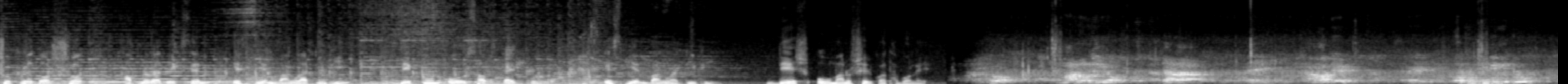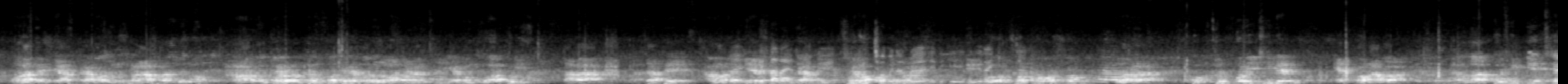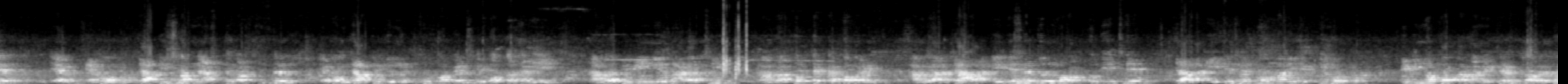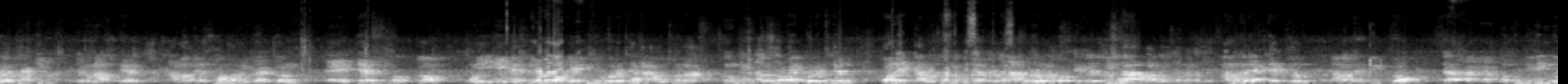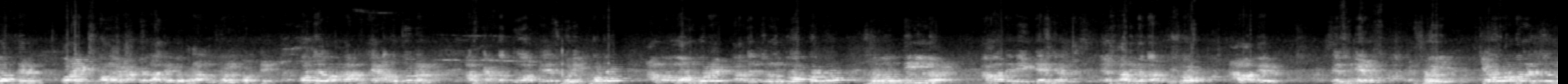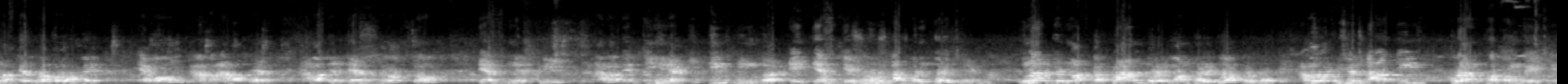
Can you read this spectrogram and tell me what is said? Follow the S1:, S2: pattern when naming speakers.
S1: সুপ্রিয় দর্শক আপনারা দেখছেন এসপিএন বাংলা টিভি দেখুন ও সাবস্ক্রাইব করুন এসপিএন বাংলা টিভি দেশ ও মানুষের কথা বলে
S2: মাননীয় যারা আমাদের এই ওনাদেরকে আজকে আমার অনুষ্ঠানে আসার জন্য আমার অন্তরের অন্তঃস্থ থেকে ধন্যবাদ জানাচ্ছি এবং দোয়া করি তারা যাতে আমাদের
S3: এই
S2: দেশ
S3: তারা
S2: এবং জাতির
S3: এখানে
S2: সেবা
S3: ছবিটা
S2: করতে পারে।
S3: তুলে এদিকে- এদিকে
S2: দীর্ঘ
S3: রাখি।
S2: শত বছর ওনারা খুব চুপ করেই এখন আবার দিয়েছেন এবং জাতির সামনে আসতে পারতেছেন এবং জাতির জন্য কিছু করবেন সেই প্রত্যাশা নিয়ে আমরা বিভিন্ন আগাচ্ছি। আমরা প্রত্যেকটা আমরা যারা এই দেশের জন্য রক্ত দিয়েছে যারা এই দেশের সম্মানী ব্যক্তিবর্গ বিভিন্ন প্রোগ্রাম আমি স্তরে করে থাকি। যেমন আজকের আমাদের সম্মানিত একজন এই, দেশভক্ত উনি এই দেশে কিছু করেছেন আলোচনা সংক্ষিপ্ত সবাই করেছেন অনেক আলোচনা করতে গেলে বিশাল আলোচনা আমাদের এক একজন আমাদের বিজ্ঞ যারা অতিথিবৃন্দ আছেন, অনেক সময় লাগবে তাদের ব্যাপারে আলোচনা করতে। অতএব আমরা আজকে আলোচনা না, আজকে আমরা দোয়াতে শরীর হব, আমরা মন করে তাদের জন্য দোয়া করব, শুধু তিনি নয়, আমাদের এই দেশের স্বাধীনতার কৃষক আমাদের প্রেসিডেন্ট, শহীদ জিয়াউর রহমানের জন্য আজকে দোয়া করা হবে, এবং আম- আমাদের আমাদের দেশ রত্ন, দেশ নেত্রী আমাদের যিনি নাকি তিন, তিনবার এই দেশকে সুশাসন করেছেন ওনার জন্য আজকে প্রাণ ভরে মন ভরে দোয়া করব। আমার অফিসে সারাদিন কোরআন খতম হয়েছে।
